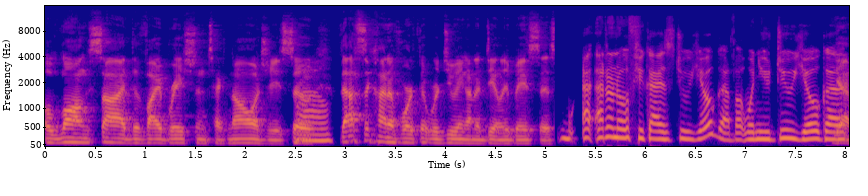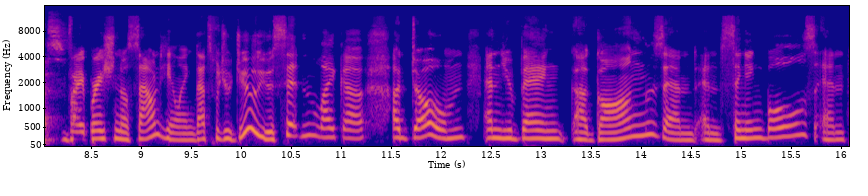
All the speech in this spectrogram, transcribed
alongside the vibration technology. So wow. that's the kind of work that we're doing on a daily basis. I don't know if you guys do yoga, but when you do yoga yes. vibrational sound healing, that's what you do. You sit in like a, a dome and you bang uh, gongs and and singing bowls, and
